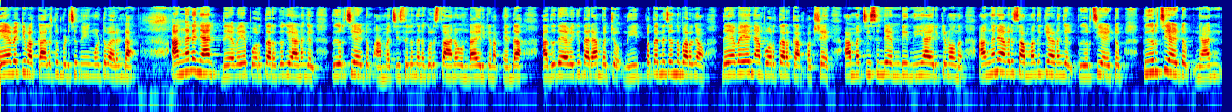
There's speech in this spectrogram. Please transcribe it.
ദേവയ്ക്ക് വക്കാലത്തും പിടിച്ച് നീ ഇങ്ങോട്ട് വരണ്ട. അങ്ങനെ ഞാൻ ദേവയെ പുറത്തിറക്കുകയാണെങ്കിൽ തീർച്ചയായിട്ടും അമ്മച്ചീസിൽ നിനക്കൊരു സ്ഥാനം ഉണ്ടായിരിക്കണം. എന്താ? അത് ദേവയ്ക്ക് തരാൻ പറ്റുമോ നീ ഇപ്പം തന്നെ ചെന്ന് പറഞ്ഞോ ദേവയെ ഞാൻ പുറത്തിറക്കാം. പക്ഷേ അമ്മച്ചീസിന്റെ എം ഡി നീ ആയിരിക്കണമെന്ന് അങ്ങനെ അവർ സമ്മതിക്കുകയാണെങ്കിൽ തീർച്ചയായിട്ടും തീർച്ചയായിട്ടും ഞാൻ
